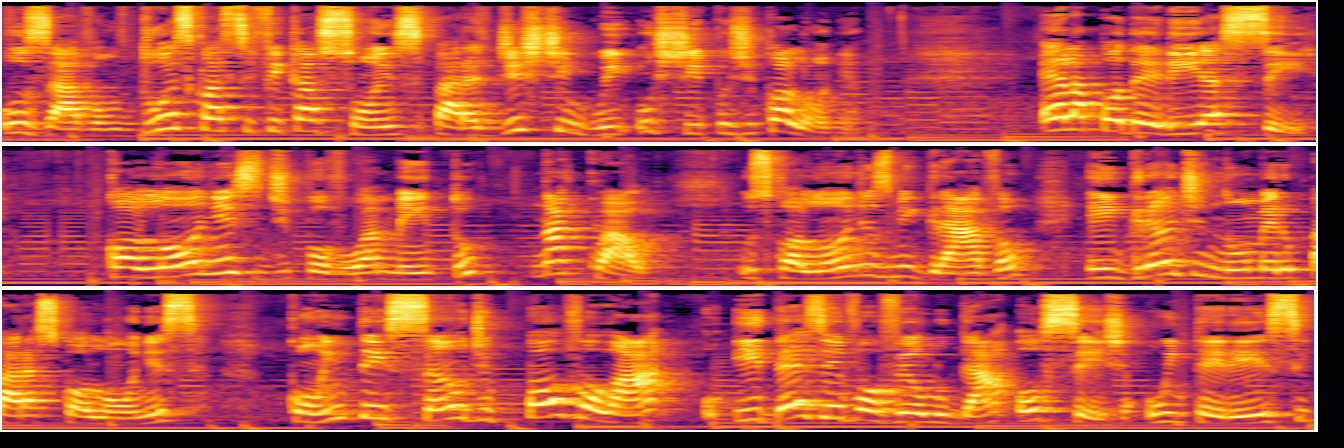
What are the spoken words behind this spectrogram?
usavam duas classificações para distinguir os tipos de colônia. Ela poderia ser colônias de povoamento, na qual os colônios migravam em grande número para as colônias com intenção de povoar e desenvolver o lugar, ou seja, o interesse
